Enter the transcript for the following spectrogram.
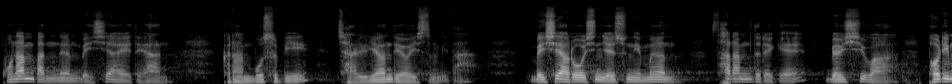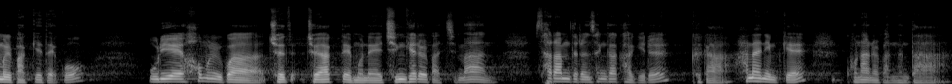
고난받는 메시아에 대한 그러한 모습이 잘 예언되어 있습니다. 메시아로 오신 예수님은 사람들에게 멸시와 버림을 받게 되고 우리의 허물과 죄, 죄악 때문에 징계를 받지만 사람들은 생각하기를 그가 하나님께 고난을 받는다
